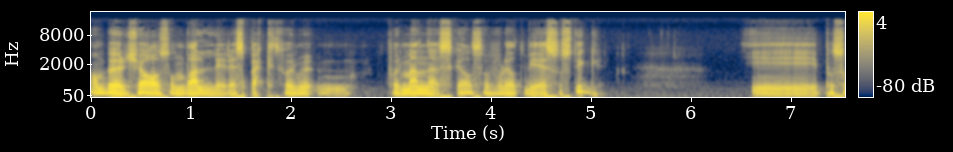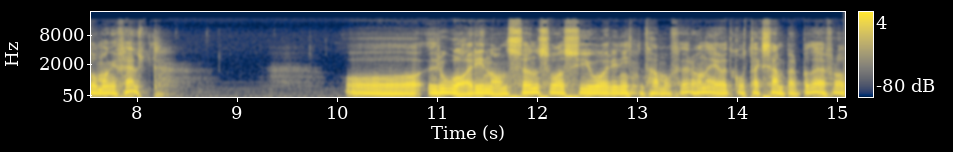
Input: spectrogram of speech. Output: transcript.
man bør ikke ha sånn veldig respekt for, for mennesker, altså fordi at vi er så stygge på så mange felt. Og Roar Rinnans sønn, som var syv år i 1945, han er jo et godt eksempel på det. For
